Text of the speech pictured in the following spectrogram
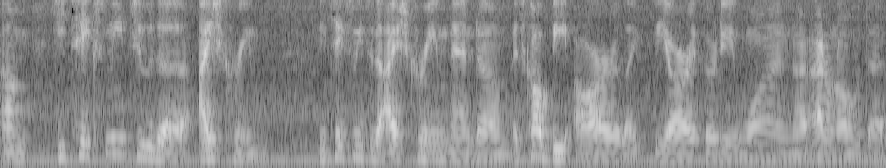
Um, he takes me to the ice cream. He takes me to the ice cream, and um, it's called BR, like BR thirty one. I, I don't know what that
